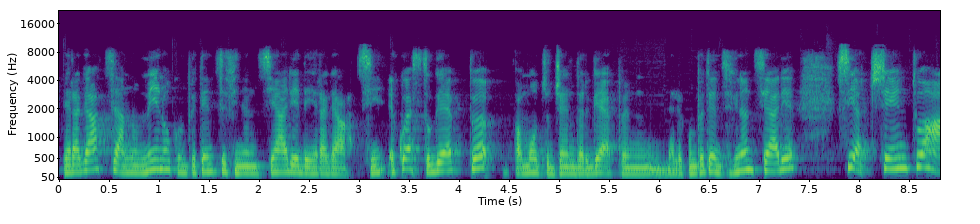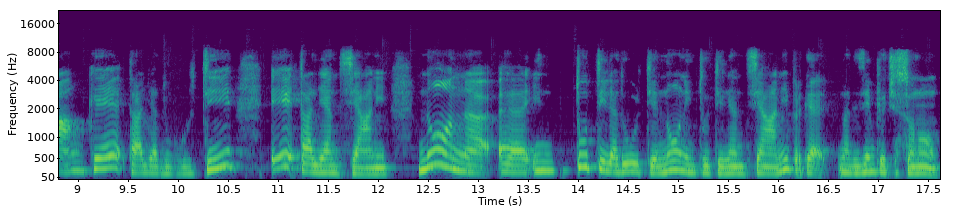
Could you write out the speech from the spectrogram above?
le ragazze hanno meno competenze finanziarie dei ragazzi e questo gap, il famoso gender gap nelle competenze finanziarie, si accentua anche tra gli adulti e tra gli anziani. Non eh, in tutti gli adulti e non in tutti gli anziani, perché ad esempio ci sono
